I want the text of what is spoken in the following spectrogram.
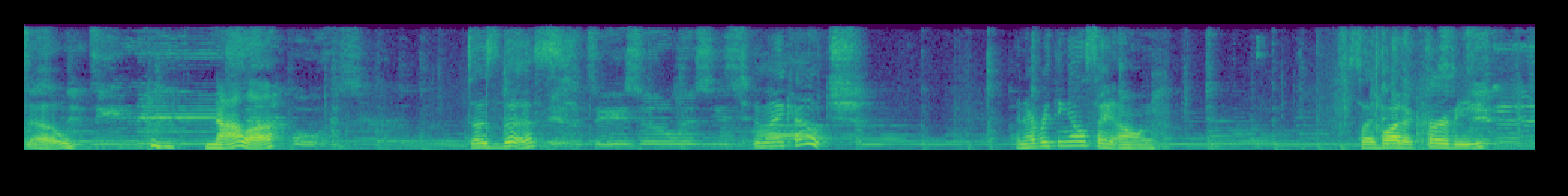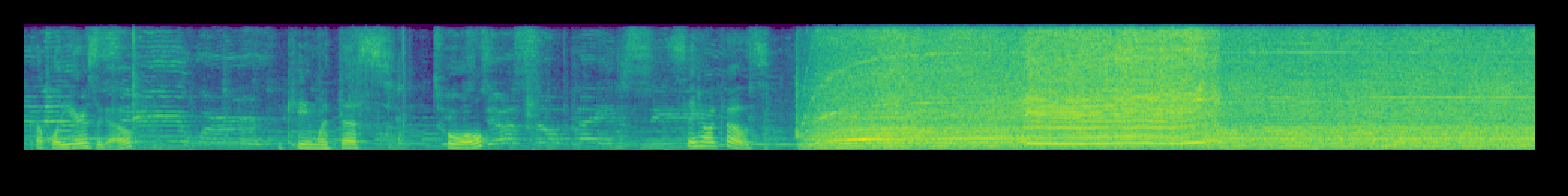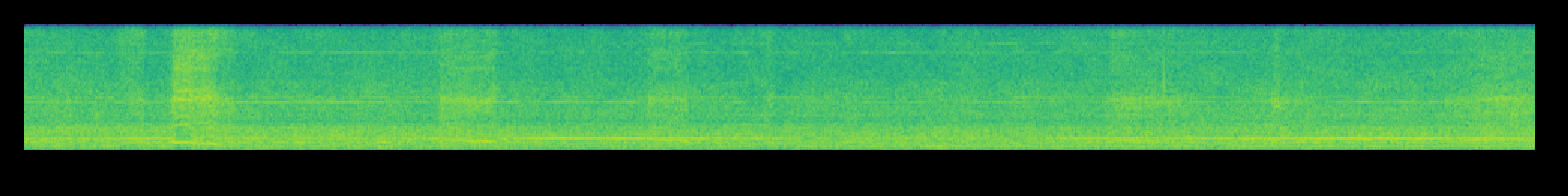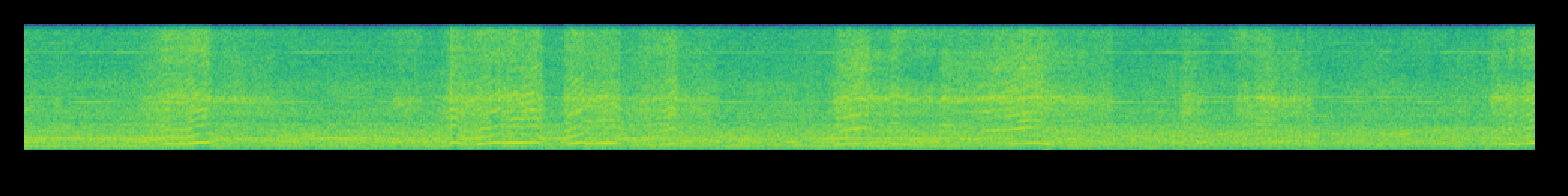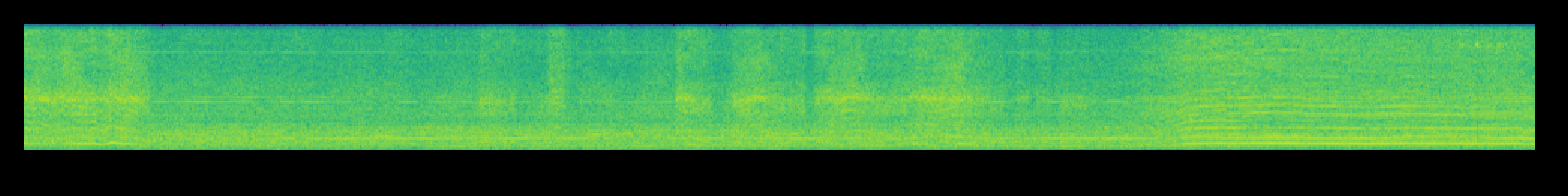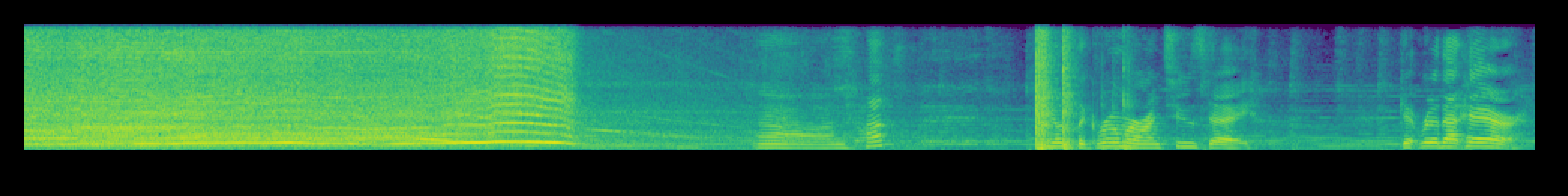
So, Nala does this to my couch and everything else I own. So I bought a Kirby a couple years ago. It came with this tool. see how it goes. The groomer on Tuesday. Get rid of that hair.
